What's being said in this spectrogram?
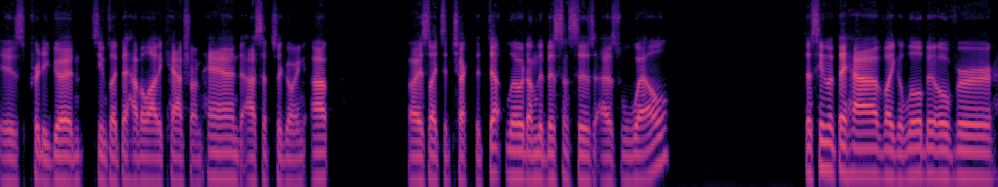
is pretty good. Seems like they have a lot of cash on hand. Assets are going up. I always like to check the debt load on the businesses as well. Does seem that they have like a little bit over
